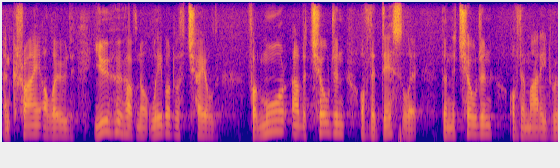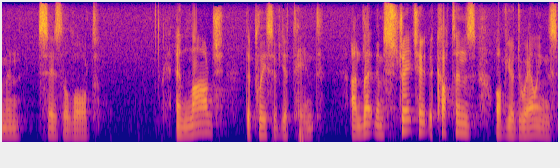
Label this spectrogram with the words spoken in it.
and cry aloud, you who have not laboured with child. For more are the children of the desolate than the children of the married woman, says the Lord. Enlarge the place of your tent, and let them stretch out the curtains of your dwellings.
